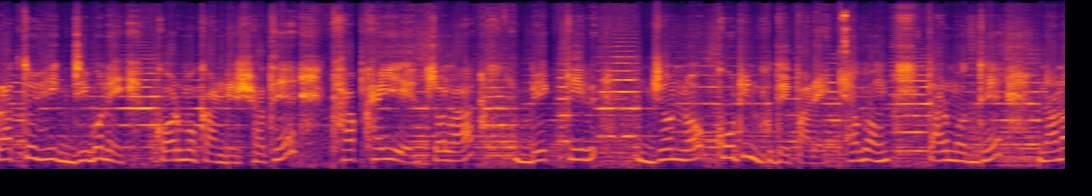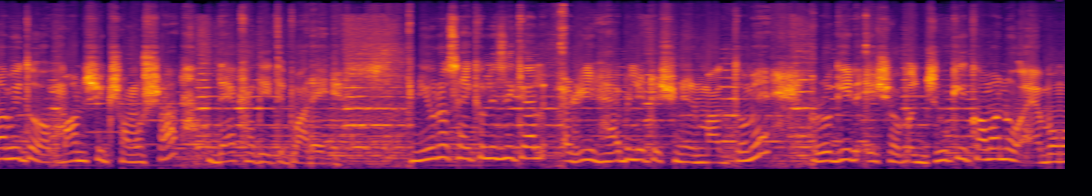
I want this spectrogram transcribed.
প্রাত্যহিক জীবনে কর্মকাণ্ডের সাথে খাপ খাইয়ে চলা ব্যক্তির জন্য কঠিন হতে পারে এবং তার মধ্যে নানাবিধ মানসিক সমস্যা দেখা দিতে পারে। নিউরোসাইকোলজিক্যাল রিহ্যাবিলিটেশনের মাধ্যমে রোগীর এসব ঝুঁকি কমানো এবং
